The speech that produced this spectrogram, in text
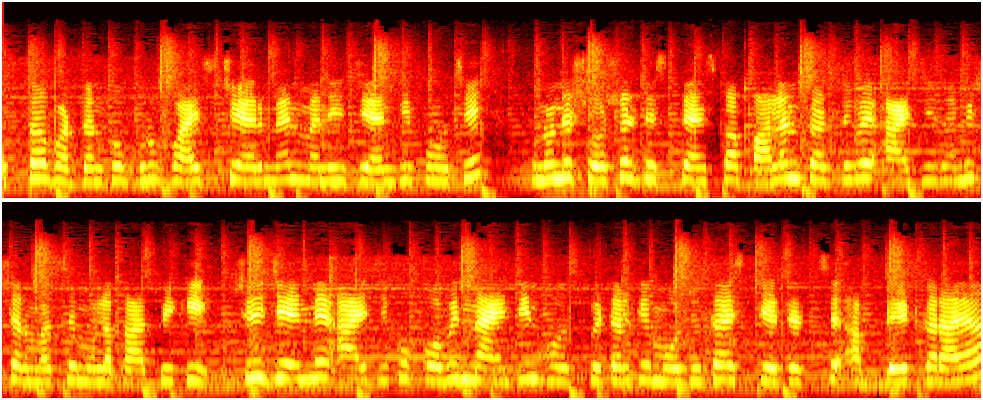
उत्सव वर्धन को group vice chairman Manish Jain भी पहुँचे। उन्होंने सोशल डिस्टेंस का पालन करते हुए आईजी रमेश शर्मा से मुलाकात भी की। श्री जैन ने आईजी को कोविड 19 हॉस्पिटल के मौजूदा स्टेटस से अपडेट कराया।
